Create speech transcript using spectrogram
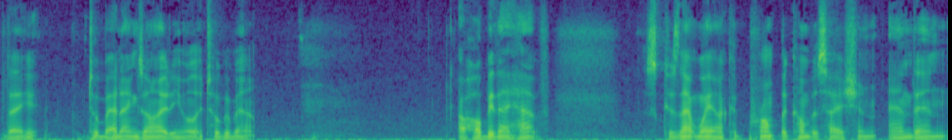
they talk about anxiety, or they talk about a hobby they have because that way I could prompt the conversation and then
